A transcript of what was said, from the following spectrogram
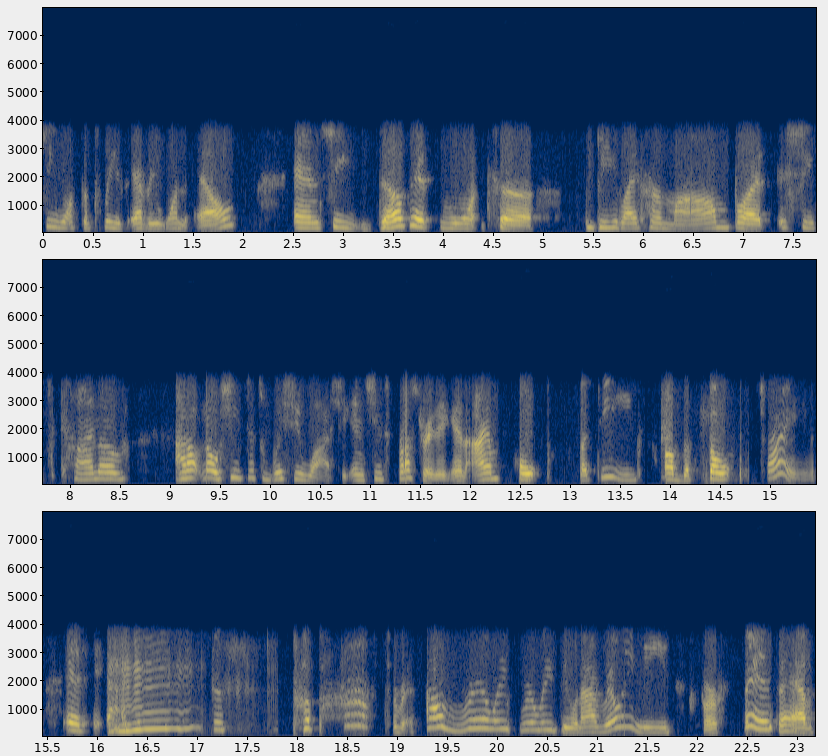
she wants to please everyone else, and she doesn't want to be like her mom. But she's kind of I don't know. She's just wishy washy and she's frustrating. And I'm hope fatigued of the soap train. And mm-hmm. just preposterous. I really, really do. And I really need for Finn to have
